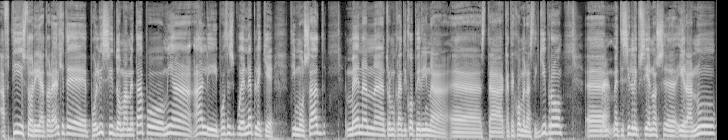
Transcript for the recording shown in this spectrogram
αυτή η ιστορία τώρα έρχεται πολύ σύντομα μετά από μια άλλη υπόθεση που ενέπλεκε τη Μοσάντ με έναν ε, τρομοκρατικό πυρήνα ε, στα κατεχόμενα στην Κύπρο. Ε, ναι. με τη σύλληψη ενός Ιρανού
